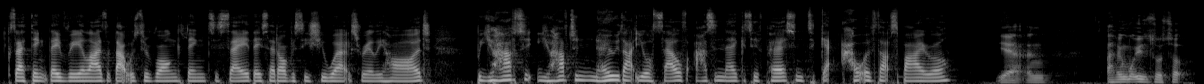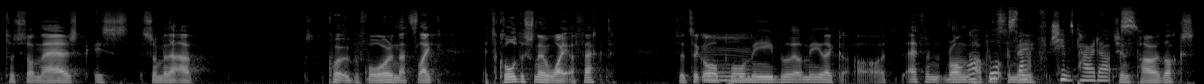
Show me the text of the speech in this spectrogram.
Because I think they realised that that was the wrong thing to say. They said, obviously, she works really hard. but you have to you have to know that yourself as a negative person to get out of that spiral. Yeah, and I think what you touched touched on there is, is something that I've quoted before, and that's like it's called the Snow White effect. So it's like, oh, poor mm. me, belittle me, like, oh, everything wrong What happens to me. Chimps Paradox. Jim's paradox.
